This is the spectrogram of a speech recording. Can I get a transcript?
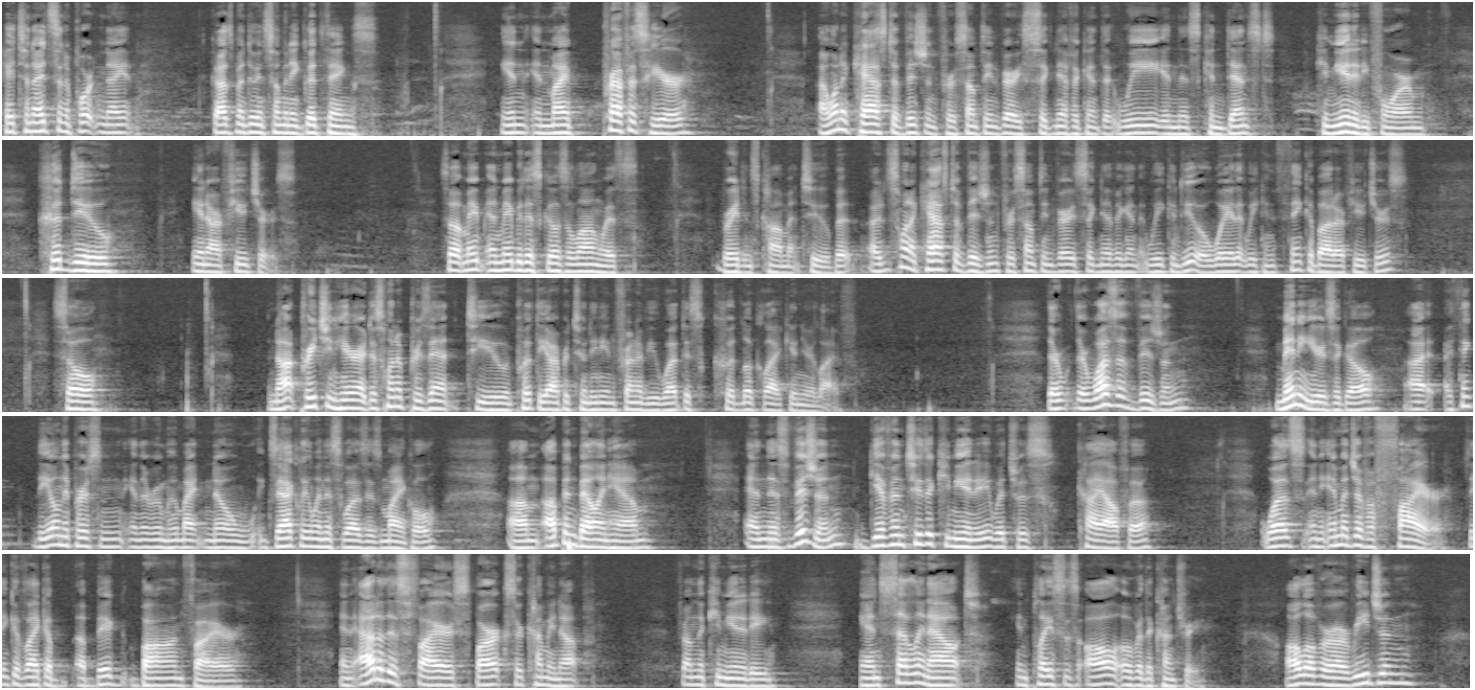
Hey, tonight's an important night. God's been doing so many good things. In, in my preface here, I want to cast a vision for something very significant that we in this condensed community form could do in our futures. So, may, and maybe this goes along with Braden's comment too, but I just want to cast a vision for something very significant that we can do, a way that we can think about our futures so, not preaching here, I just want to present to you and put the opportunity in front of you what this could look like in your life. There, there was a vision many years ago. I, I think the only person in the room who might know exactly when this was is Michael, um, up in Bellingham. And this vision given to the community, which was Chi Alpha, was an image of a fire Think of like a, a big bonfire. And out of this fire, sparks are coming up from the community and settling out in places all over the country, all over our region,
